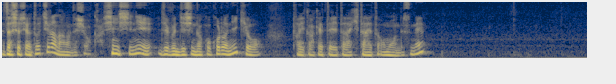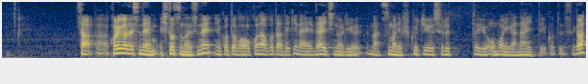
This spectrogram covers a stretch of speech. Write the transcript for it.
私たちはどちらなのでしょうか。真摯に自分自身の心に今日問いかけていただきたいと思うんですね。さあこれがですね一つのですね言葉を行うことはできない第一の理由、まあ、つまり服従するという思いがないということですが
